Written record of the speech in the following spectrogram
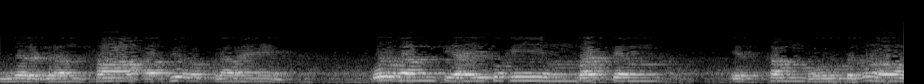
निर्ग्रंथा अभ्युक्रमे कुरंती हेतुकी भक्तिम इत्थम भूत गुणो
